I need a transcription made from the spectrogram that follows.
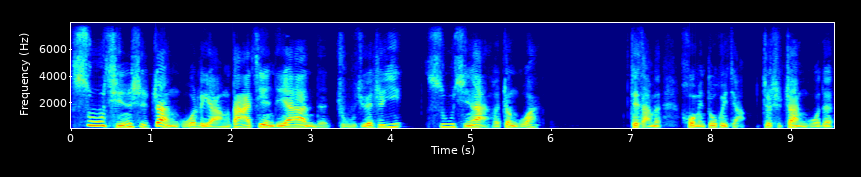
苏秦是战国两大间谍案的主角之一，苏秦案和郑国案。这咱们后面都会讲，这是战国的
